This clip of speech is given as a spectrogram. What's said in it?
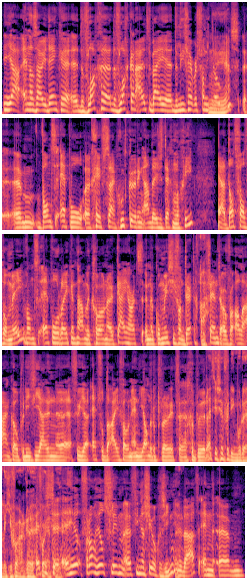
Ja, en dan zou je denken, de vlag, de vlag kan uit bij de liefhebbers van die tokens. Uh, um, want Apple uh, geeft zijn goedkeuring aan deze technologie. Ja, dat valt wel mee, want Apple rekent namelijk gewoon uh, keihard een commissie van 30% ah. over alle aankopen die via hun uh, via apps op de iPhone en die andere producten uh, gebeuren. Het is een verdienmodelletje voor, Het voor is Apple. heel, vooral heel slim financieel gezien, ja. inderdaad. En um,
